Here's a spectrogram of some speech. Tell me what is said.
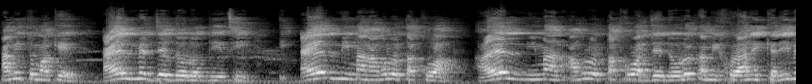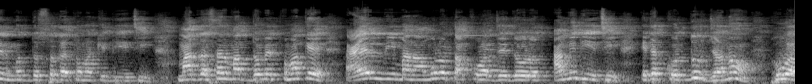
আমি তোমাকে ইলমের যে দৌলত দিয়েছি ইলম ইমান আমল ও তাকওয়া আয়েল ইমান আমল তাকওয়ার যে দৌলত আমি কোরআনে করিমের মধ্যস্থতায় তোমাকে দিয়েছি, মাদ্রাসার মাধ্যমে তোমাকে আয়েল ইমান আমল ও তাকওয়ার যে দৌলত আমি দিয়েছি, এটা কদ্দুর জানো? হুয়া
